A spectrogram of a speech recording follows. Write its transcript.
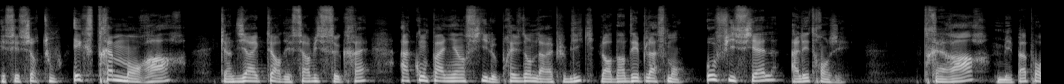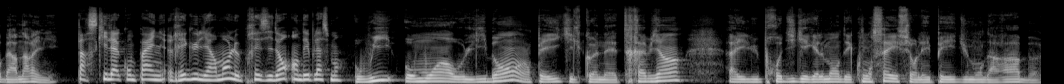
et c'est surtout extrêmement rare qu'un directeur des services secrets accompagne ainsi le président de la République lors d'un déplacement officiel à l'étranger. Très rare, mais pas pour Bernard Rémier parce qu'il accompagne régulièrement le président en déplacement. Oui, au moins au Liban, un pays qu'il connaît très bien. Euh, il lui prodigue également des conseils sur les pays du monde arabe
